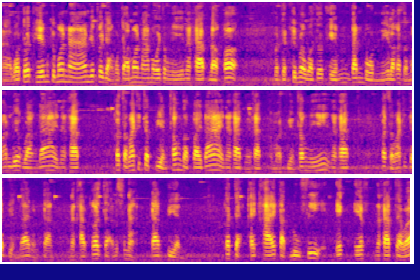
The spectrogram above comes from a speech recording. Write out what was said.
อ่า water temp คือหม้อน้ำยกตัวอย่างผมจะเอาหม้อน้ำมาไว้ตรงนี้นะครับเราก็มันจะขึ้นว่า water temp ด้านบนนี้เราก็สามารถเลือกวางได้นะครับ ก็สามารถที่จะเปลี่ยนช่องต่อไปได้นะครับนะครับเอามาเปลี่ยนช่องนี้นะครับ ก็สามารถที่จะเปลี่ยนได้เหมือนกันนะครับ ก็จะลักษณะการเปลี่ยน ก็จะคล้ายๆ กับ Luffy XF นะครับ แต่ว่า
